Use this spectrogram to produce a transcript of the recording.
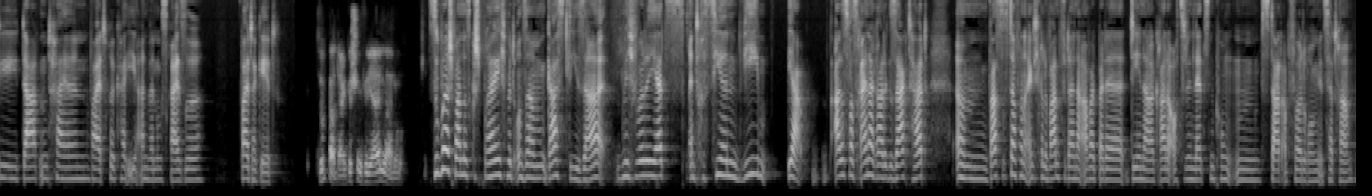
die Daten teilen, weitere KI-Anwendungsreise weitergeht. Super, danke schön für die Einladung. Super spannendes Gespräch mit unserem Gast, Lisa. Mich würde jetzt interessieren, wie ja, alles, was Rainer gerade gesagt hat, ähm, was ist davon eigentlich relevant für deine Arbeit bei der DENA, gerade auch zu den letzten Punkten, Start-up-Förderung etc.?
